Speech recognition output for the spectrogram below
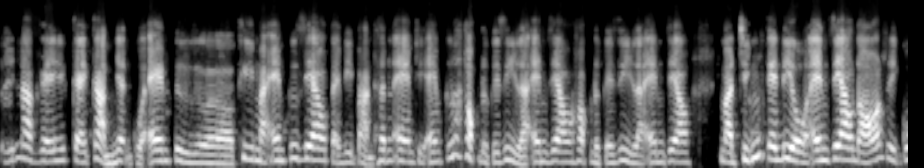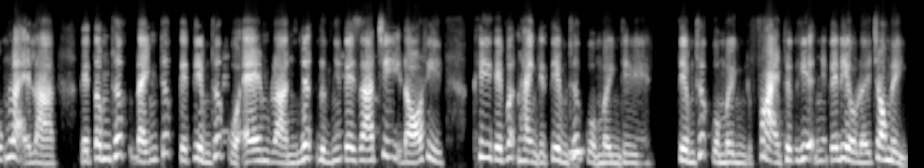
đấy là cái cái cảm nhận của em từ ờ, khi mà em cứ gieo tại vì bản thân em thì em cứ học được cái gì là em gieo học được cái gì là em gieo. Mà chính cái điều em gieo đó thì cũng lại là cái tâm thức đánh thức cái tiềm thức của em là nhận được những cái giá trị đó thì khi cái vận hành cái tiềm thức của mình thì tiềm thức của mình phải thực hiện những cái điều đấy cho mình.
